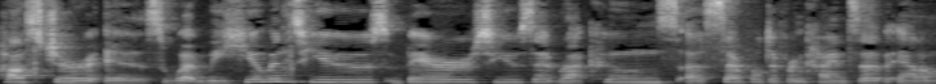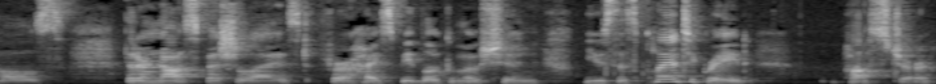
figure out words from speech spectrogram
posture is what we humans use, bears use it, raccoons, uh, several different kinds of animals that are not specialized for high speed locomotion use this plantigrade posture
